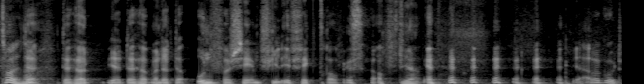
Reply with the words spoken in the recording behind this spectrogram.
Ist toll, ne? Da, da, hört, ja, da hört man, dass da unverschämt viel Effekt drauf ist. ja. ja, aber gut.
